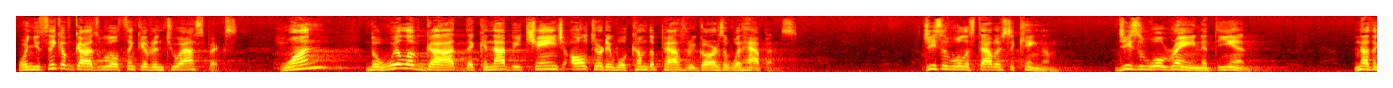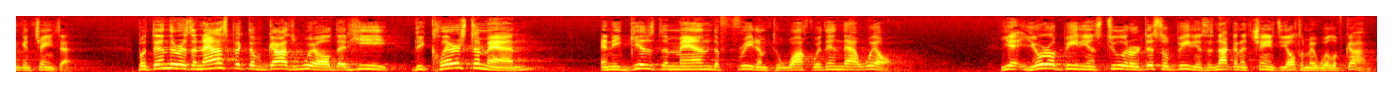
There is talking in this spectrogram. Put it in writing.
When you think of God's will, think of it in two aspects. One, the will of God that cannot be changed, altered, it will come to pass regardless of what happens. Jesus will establish the kingdom. Jesus will reign at the end. Nothing can change that. But then there is an aspect of God's will that He declares to man, and He gives the man the freedom to walk within that will. Yet your obedience to it or disobedience is not going to change the ultimate will of God.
